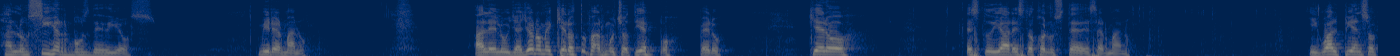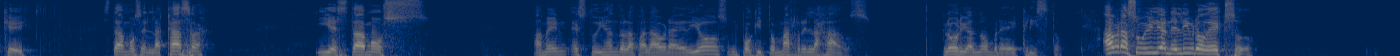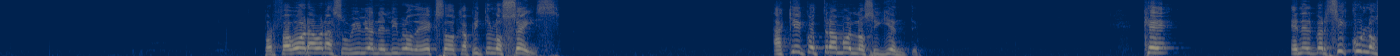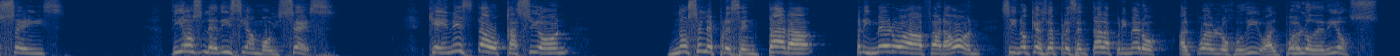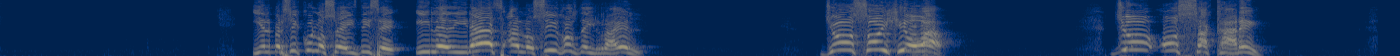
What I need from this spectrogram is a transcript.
a los siervos de Dios. Mire hermano, Aleluya. Yo no me quiero tomar mucho tiempo, pero quiero estudiar esto con ustedes, hermano. Igual pienso que estamos en la casa y estamos, amén, estudiando la palabra de Dios un poquito más relajados. Gloria al nombre de Cristo. Abra su Biblia en el libro de Éxodo. Por favor, abra su Biblia en el libro de Éxodo capítulo 6 aquí encontramos lo siguiente, que en el versículo 6, Dios le dice a Moisés que en esta ocasión no se le presentara primero a Faraón, sino que se presentara primero al pueblo judío, al pueblo de Dios. Y el versículo 6 dice, y le dirás a los hijos de Israel, yo soy Jehová yo os sacaré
